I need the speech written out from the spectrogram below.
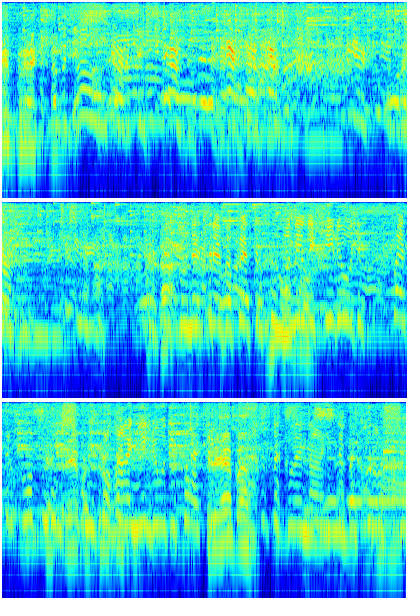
Жебраки. Петрику, не треба, Петрику, вони лихі люди. Петрику, облиш, треба вони зробити. погані люди, Петрику. Треба. Заклинай тебе, прошу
